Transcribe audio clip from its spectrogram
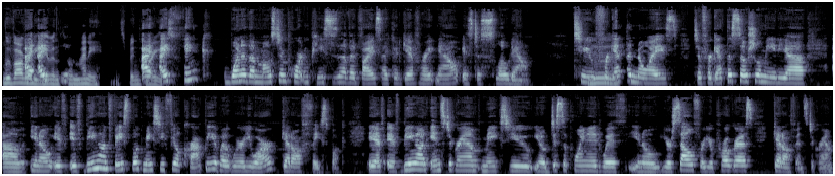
We've already I, given I, so many. It's been great. I, I think one of the most important pieces of advice I could give right now is to slow down, to mm. forget the noise, to forget the social media. Um, you know, if if being on Facebook makes you feel crappy about where you are, get off Facebook. If if being on Instagram makes you you know disappointed with you know yourself or your progress, get off Instagram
